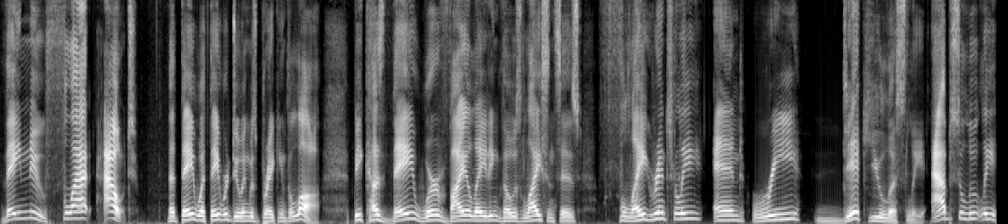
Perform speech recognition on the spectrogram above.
they knew flat out that they what they were doing was breaking the law because they were violating those licenses flagrantly and re ridiculously, absolutely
